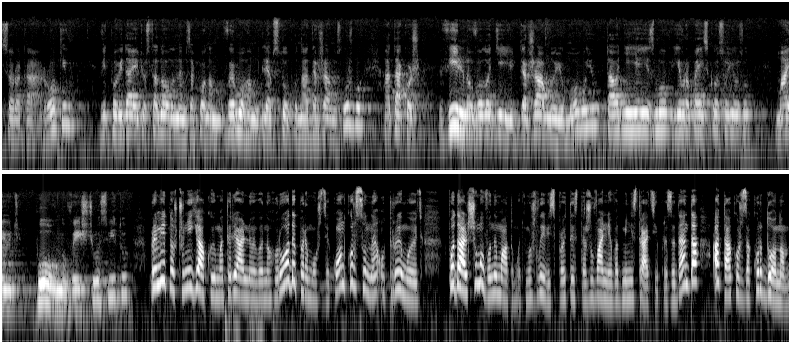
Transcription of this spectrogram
40 років, відповідають установленим законом вимогам для вступу на державну службу, а також вільно володіють державною мовою та однієї з мов Європейського союзу, мають повну вищу освіту. Примітно, що ніякої матеріальної винагороди переможці конкурсу не отримують. В подальшому вони матимуть можливість пройти стажування в адміністрації президента, а також за кордоном.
